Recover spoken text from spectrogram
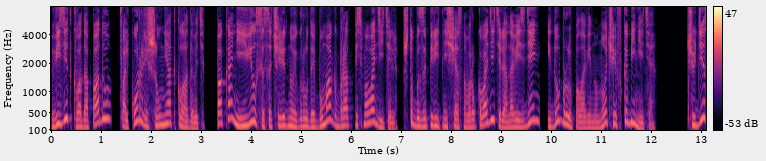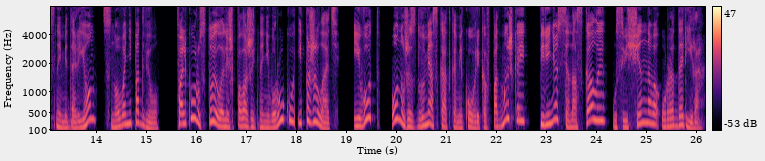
Визит к водопаду Фалькор решил не откладывать, пока не явился с очередной грудой бумаг брат-письмоводитель, чтобы запереть несчастного руководителя на весь день и добрую половину ночи в кабинете. Чудесный медальон снова не подвел. Фалькору стоило лишь положить на него руку и пожелать. И вот он уже с двумя скатками ковриков под мышкой перенесся на скалы у священного Урадарира.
